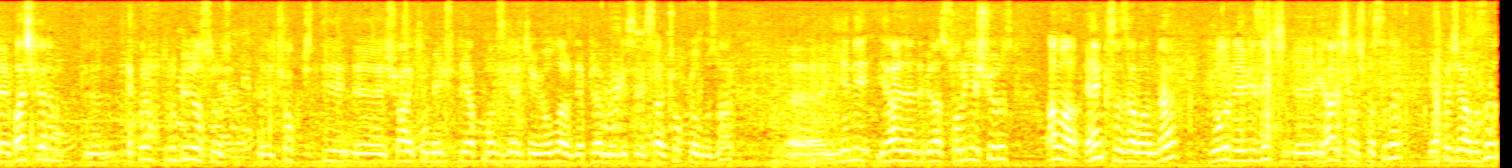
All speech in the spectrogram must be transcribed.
Ee, Başkanım, e, ekonomik durum biliyorsunuz e, çok ciddi e, şu anki mevcutta yapmamız gereken yollar, deprem bölgesi vesaire çok yolumuz var. Yeni ihalelerde biraz sorun yaşıyoruz. Ama en kısa zamanda yolun revize e, ihale çalışmasını yapacağımızı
